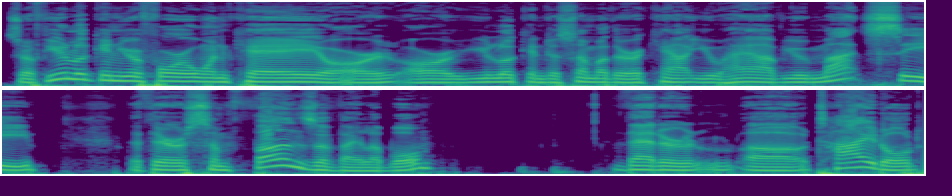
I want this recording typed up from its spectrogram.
So if you look in your 401k or, or you look into some other account you have, you might see that there are some funds available that are uh, titled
